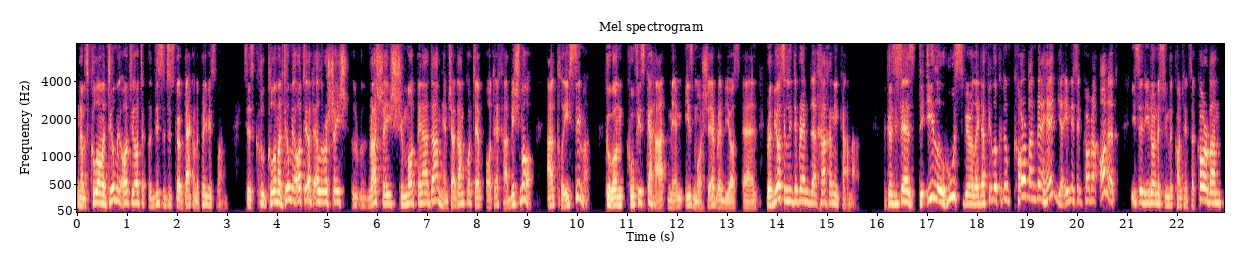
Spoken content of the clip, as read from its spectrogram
In other words, kulam adil me oti oti. This is just go back on the previous one. He says, kulam adil me oti oti el rashi shemot ben adam him. Shadam kotev ot echad mishmo al kli sima. Kugon kufis kahat mem is Moshe Rabbi Yossi and Rabbi Yossi lidivrem chachamim kamar because he says the ilu hu svirale dafilo kutuv korban behedya. Even if said korban on it, he said you don't assume the contents are korban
